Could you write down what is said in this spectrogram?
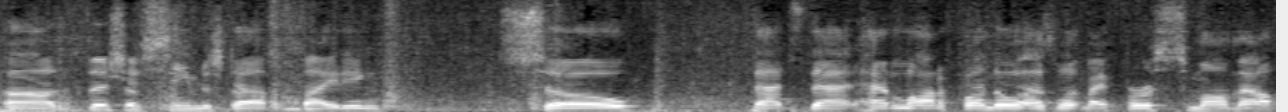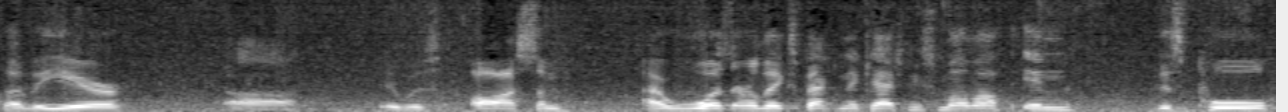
Uh, the fish have seemed to stop biting. So that's that. Had a lot of fun though. That was like my first smallmouth of the year. Uh, it was awesome. I wasn't really expecting to catch any smallmouth in this pool,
